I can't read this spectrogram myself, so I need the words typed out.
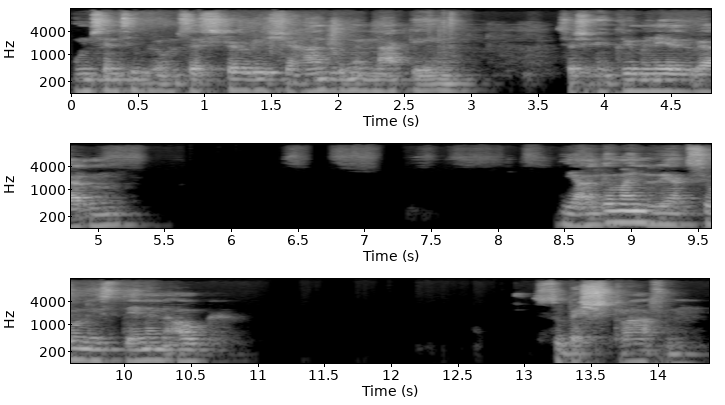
unsensible und zerstörerische Handlungen nachgehen, kriminell werden. Die allgemeine Reaktion ist, denen auch zu bestrafen.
